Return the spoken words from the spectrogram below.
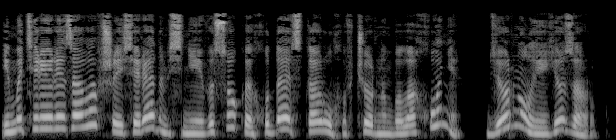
И материализовавшаяся рядом с ней высокая худая старуха в черном балахоне дернула ее за руку.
